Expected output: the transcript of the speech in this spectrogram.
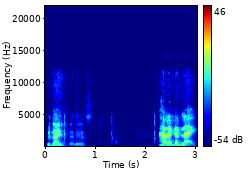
Good night. Adiós. Have a good night.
